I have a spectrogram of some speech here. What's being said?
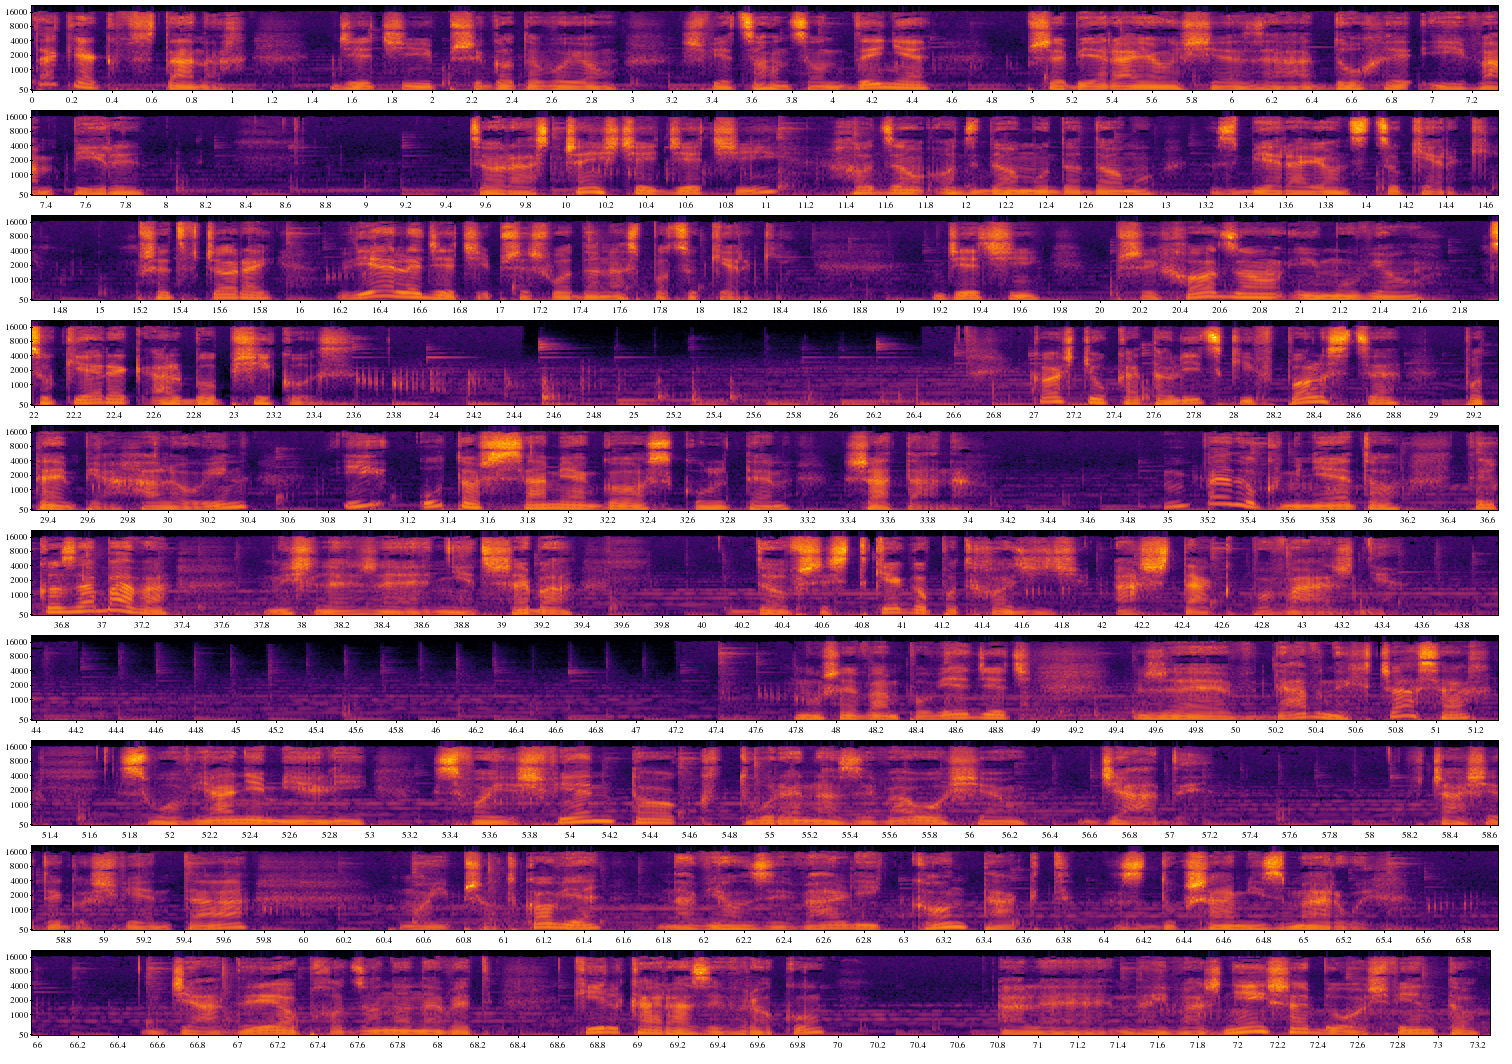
Tak jak w Stanach, dzieci przygotowują świecącą dynię, przebierają się za duchy i wampiry. Coraz częściej dzieci chodzą od domu do domu, zbierając cukierki. Przedwczoraj wiele dzieci przyszło do nas po cukierki. Dzieci przychodzą i mówią cukierek albo psikus. Kościół katolicki w Polsce potępia Halloween i utożsamia go z kultem szatana. Według mnie to tylko zabawa. Myślę, że nie trzeba do wszystkiego podchodzić aż tak poważnie. Muszę wam powiedzieć, że w dawnych czasach Słowianie mieli swoje święto, które nazywało się Dziady. W czasie tego święta moi przodkowie nawiązywali kontakt z duszami zmarłych. Dziady obchodzono nawet kilka razy w roku, ale najważniejsze było święto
